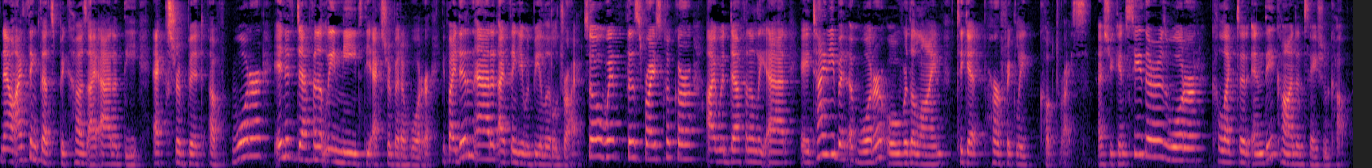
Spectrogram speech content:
Now I think that's because I added the extra bit of water and it definitely needs the extra bit of water. If I didn't add it, I think it would be a little dry. So with this rice cooker, I would definitely add a tiny bit of water over the line to get perfectly cooked rice. As you can see, there is water collected in the condensation cup.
